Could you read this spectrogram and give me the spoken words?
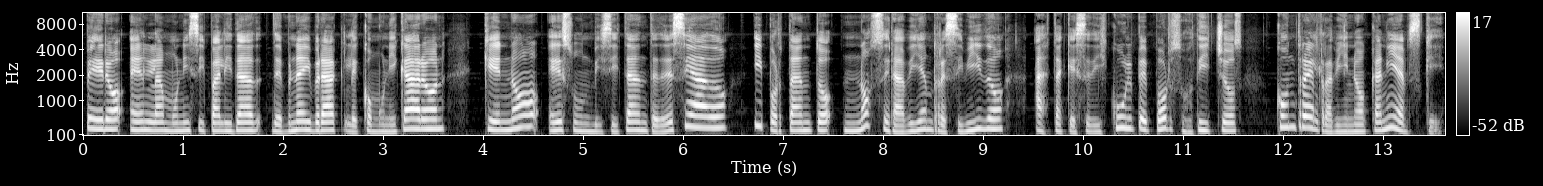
pero en la municipalidad de Bnei Brak le comunicaron que no es un visitante deseado y por tanto no será bien recibido hasta que se disculpe por sus dichos contra el rabino Kanievski.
